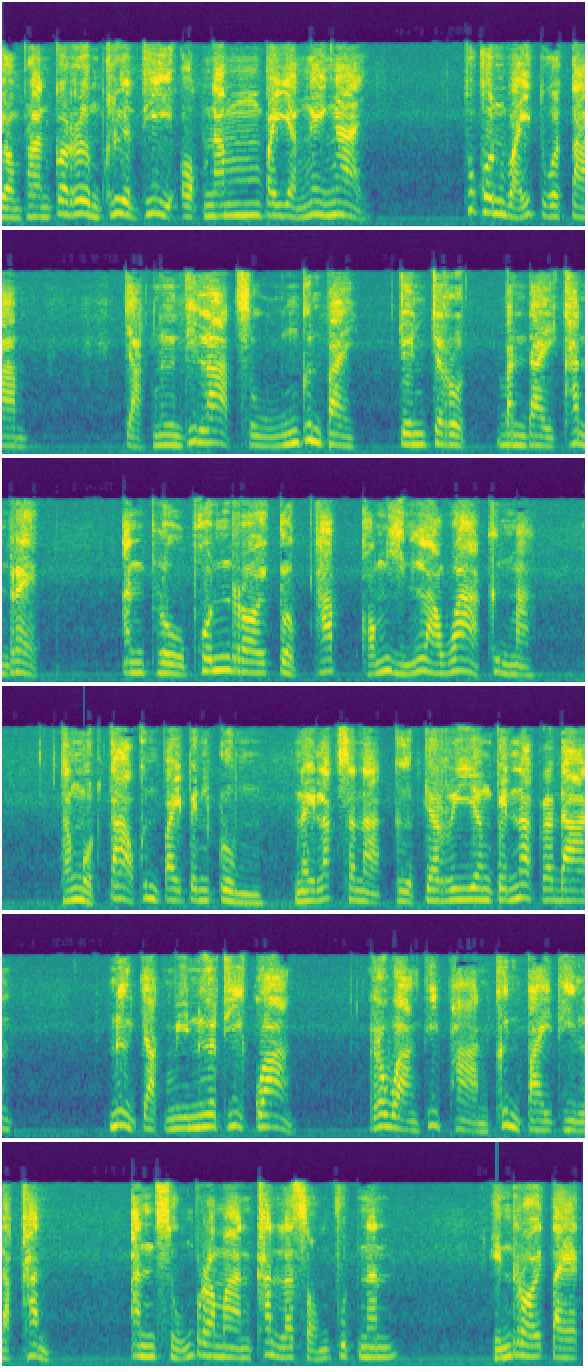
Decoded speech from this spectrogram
จอมพลันก็เริ่มเคลื่อนที่ออกนำไปอย่างง่าย ๆ ทุกคนไหวตัวตาม จากเนินที่ลาดสูงขึ้นไป จนจรดบันไดขั้นแรก อันโผล่พ้นรอยกลบทับของหินลาว่าขึ้นมา ทั้งหมดก้าวขึ้นไปเป็นกลุ่ม ในลักษณะเกือบจะเรียงเป็นหน้ากระดาน เนื่องจากมีเนื้อที่กว้าง ระหว่างที่ผ่านขึ้นไปทีละขั้น อันสูงประมาณขั้นละสองฟุตนั้น เห็นรอยแตก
